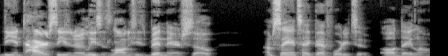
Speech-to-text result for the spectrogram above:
the entire season, or at least as long as he's been there. So I'm saying take that 42 all day long.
